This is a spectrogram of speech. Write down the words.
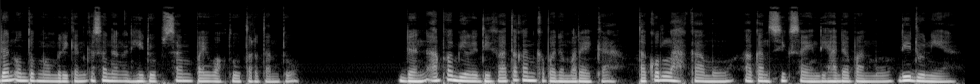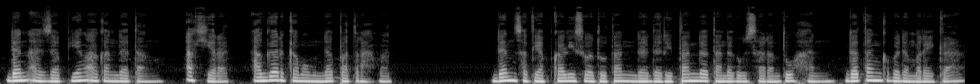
dan untuk memberikan kesenangan hidup sampai waktu tertentu. Dan apabila dikatakan kepada mereka, takutlah kamu akan siksa yang di hadapanmu di dunia dan azab yang akan datang akhirat agar kamu mendapat rahmat. Dan setiap kali suatu tanda dari tanda-tanda kebesaran Tuhan datang kepada mereka,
